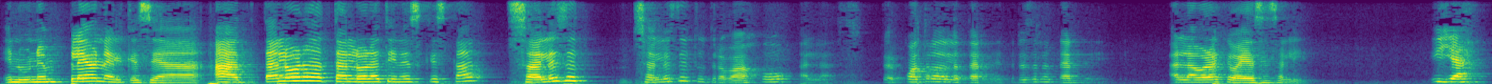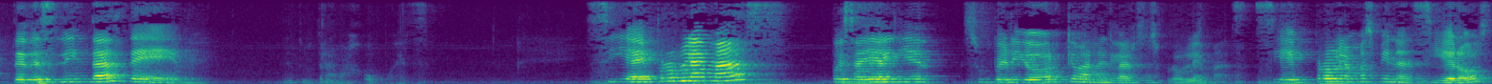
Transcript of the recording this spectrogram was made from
en un empleo en el que sea, a tal hora, a tal hora tienes que estar, sales de, sales de tu trabajo a las 4 de la tarde, 3 de la tarde, a la hora que vayas a salir. Y ya, te deslindas de, tu trabajo, pues. Si hay problemas, pues hay alguien superior que va a arreglar esos problemas. Si hay problemas financieros,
